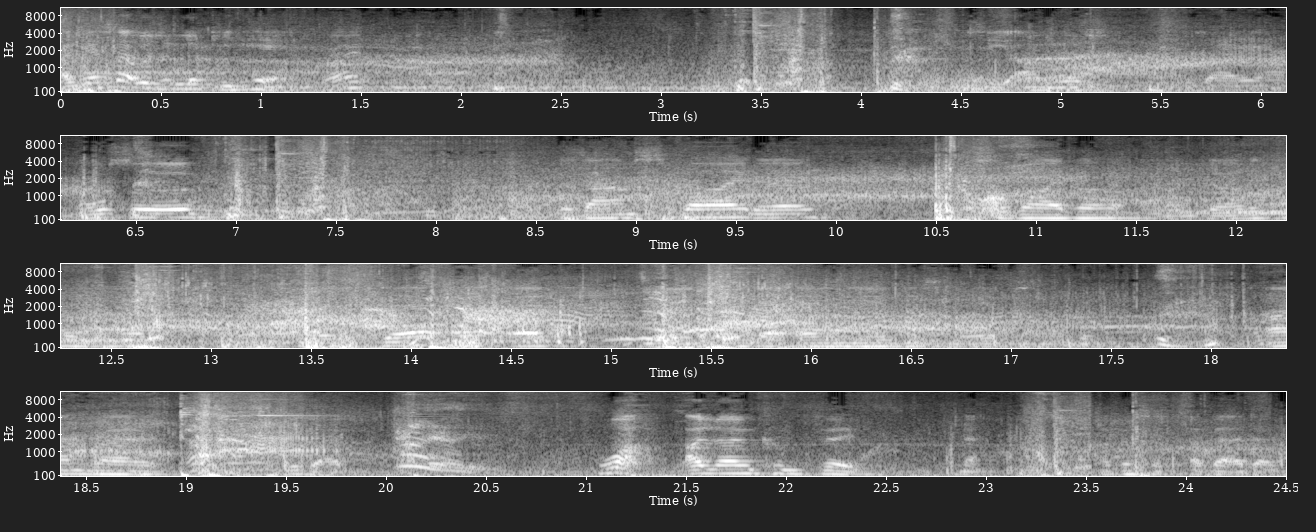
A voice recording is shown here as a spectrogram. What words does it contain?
I guess that was a lucky hit, right? See, I'm awesome. I am awesome. Because I'm Spider. Survivor. And I'm gonna kill you. Uh, you're dead. What? I learned Kung Fu. No. I guess I, I better don't.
